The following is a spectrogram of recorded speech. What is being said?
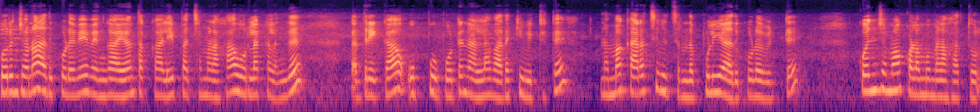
பொரிஞ்சோன்னா அது கூடவே வெங்காயம் தக்காளி பச்சை மிளகாய் உருளைக்கிழங்கு கத்திரிக்காய் உப்பு போட்டு நல்லா வதக்கி விட்டுட்டு நம்ம கரைச்சி வச்சுருந்த புளியை அது கூட விட்டு கொஞ்சமாக குழம்பு மிளகாத்தூள்.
